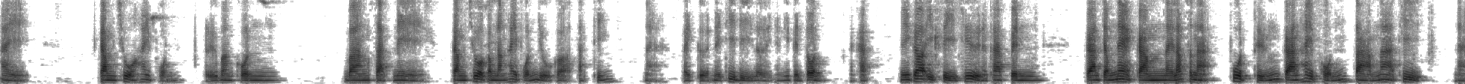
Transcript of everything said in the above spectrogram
ให้กรรมชั่วให้ผล หรือบางคนบางสัตว์นี่กรรมชั่วกำลังให้ผลอยู่ก็ตัดทิ้งนะไปเกิดในที่ดีเลยอย่างนี้เป็นต้นนะครับ นี่ก็อีกสี่ชื่อนะครับเป็น การจำแนกกรรมในลักษณะพูดถึงการให้ผลตามหน้าที่นะ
